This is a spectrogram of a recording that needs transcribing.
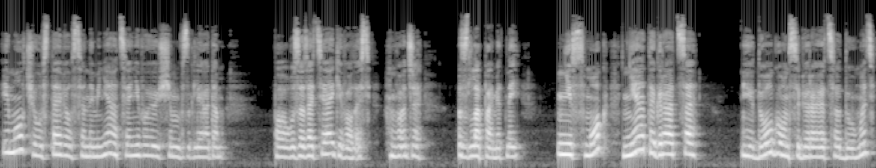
и молча уставился на меня оценивающим взглядом. Пауза затягивалась, вот же злопамятный. Не смог не отыграться. И долго он собирается думать?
